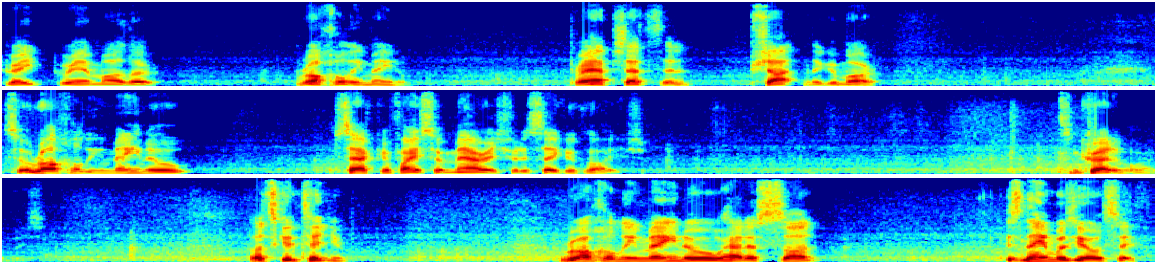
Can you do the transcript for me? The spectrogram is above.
great grandmother, Rachel Imenu. Perhaps that's a shot in the Gemara. So Rachel Imenu sacrificed her marriage for the sake of Klal It's incredible, rabbis. Let's continue. Rachel Imenu had a son. His name was Yosef.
